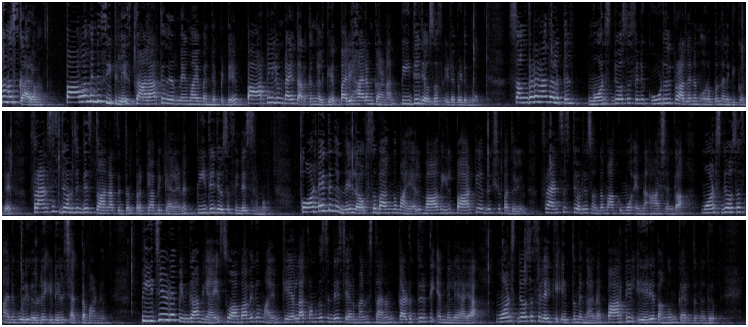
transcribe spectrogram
നമസ്കാരം. പാർലമെന്റ് സീറ്റിലെ സ്ഥാനാർത്ഥി നിർണയവുമായി ബന്ധപ്പെട്ട് പാർട്ടിയിലുണ്ടായ തർക്കങ്ങൾക്ക് പരിഹാരം കാണാൻ പി ജെ ജോസഫ് ഇടപെടുന്നു. സംഘടനാ തലത്തിൽ മോൻസ് ജോസഫിന് കൂടുതൽ പ്രാധാന്യം ഉറപ്പു നൽകിക്കൊണ്ട് ഫ്രാൻസിസ് ജോർജിന്റെ സ്ഥാനാർത്ഥിത്വം പ്രഖ്യാപിക്കാനാണ് പി ജെ ജോസഫിന്റെ ശ്രമം. കോട്ടയത്ത് നിന്ന് ലോക്സഭാംഗമായാൽ ഭാവിയിൽ പാർട്ടി അധ്യക്ഷ പദവിയും ഫ്രാൻസിസ് ജോർജ് സ്വന്തമാക്കുമോ എന്ന ആശങ്ക മോൺസ് ജോസഫ് അനുകൂലികളുടെ ഇടയിൽ ശക്തമാണ്. പി ജിയുടെ പിൻഗാമിയായി സ്വാഭാവികമായും കേരള കോൺഗ്രസിന്റെ ചെയർമാൻ സ്ഥാനം കടുത്തുരുത്തി എം എൽ എ ആയ മോൻസ് ജോസഫിലേക്ക് എത്തുമെന്നാണ് പാർട്ടിയിൽ ഏറിയ പങ്കും കരുതുന്നത്.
